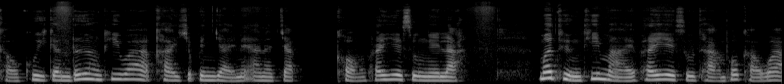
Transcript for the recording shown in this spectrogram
เขาคุยกันเรื่องที่ว่าใครจะเป็นใหญ่ในอาณาจักรของพระเยซูไงล่ะ เมื่อถึงที่หมายพระเยซูถามพวกเขาว่า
